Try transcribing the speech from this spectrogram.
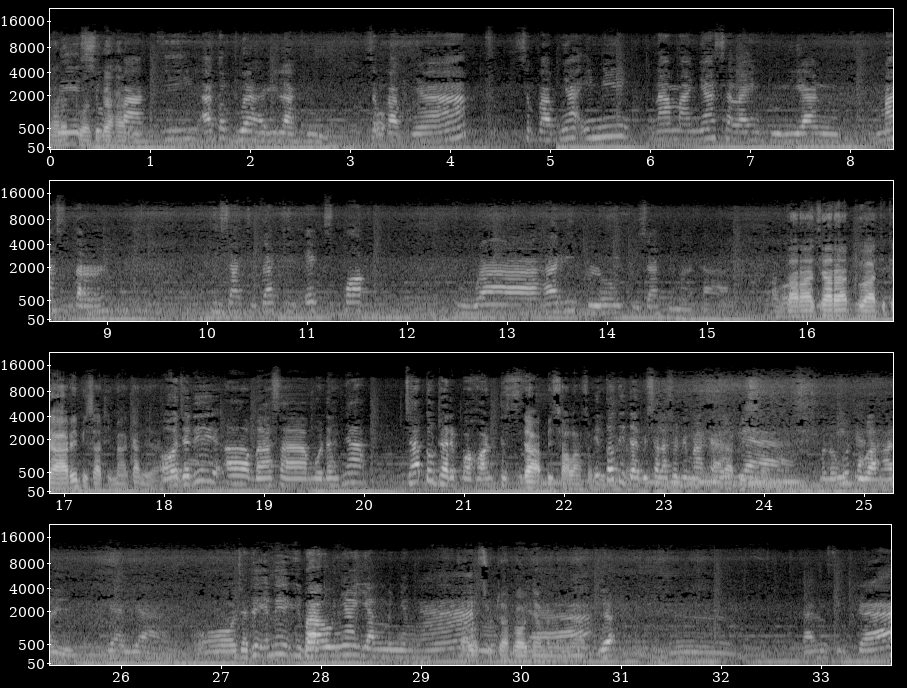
besok pagi atau dua hari lagi. Sebabnya sebabnya ini namanya selain durian master bisa juga diekspor dua hari belum bisa dimakan. Antara jarak 2-3 hari bisa dimakan ya. Oh, jadi eh, bahasa mudahnya jatuh dari pohon des- Tidak bisa langsung itu dimakan. tidak bisa langsung dimakan. Tidak bisa. Iya. Menunggu Tidak. dua hari. Ya ya. Oh, jadi ini ibarat Baunya yang menyengat. Kalau sudah baunya Ya. menyengat. ya. Hmm. Kalau sudah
